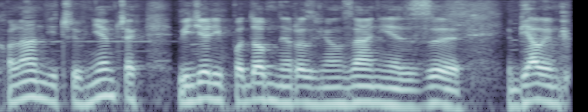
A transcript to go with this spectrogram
Holandii czy w Niemczech, widzieli podobne rozwiązanie z białym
